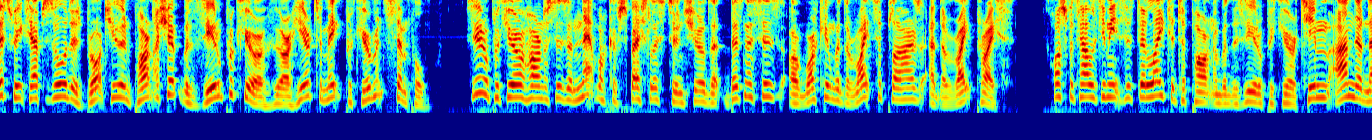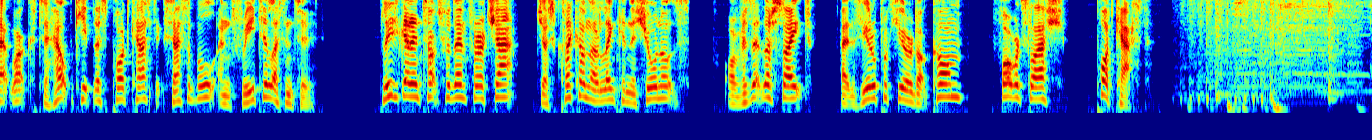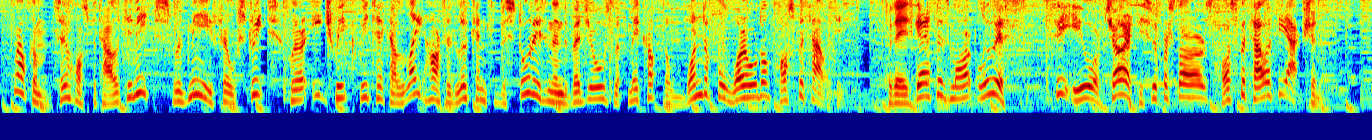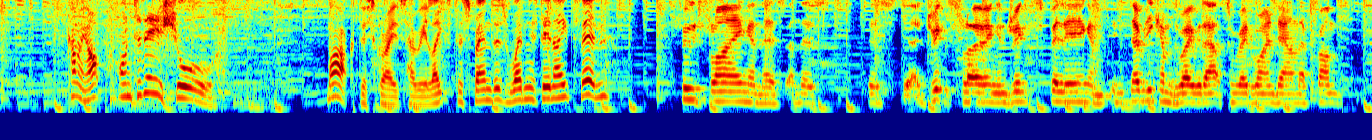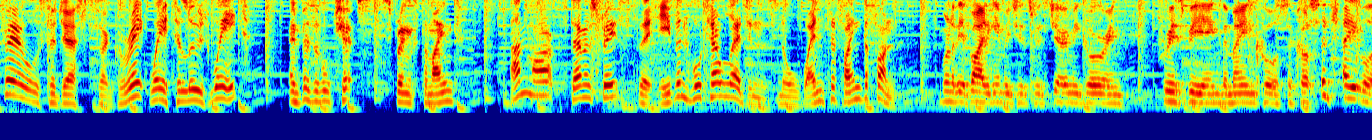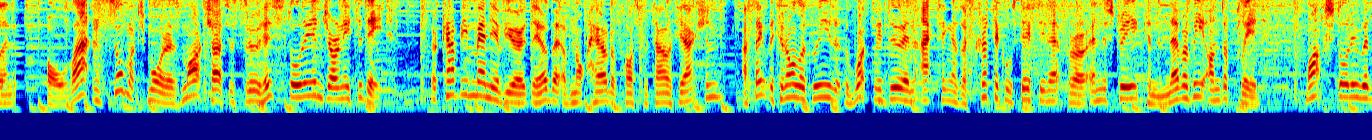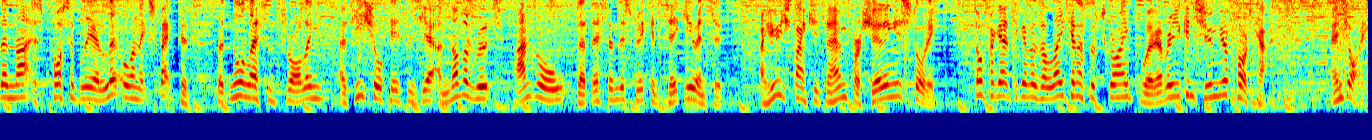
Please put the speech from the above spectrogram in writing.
This week's episode is brought to you in partnership with Zero Procure, who are here to make procurement simple. Zero Procure harnesses a network of specialists to ensure that businesses are working with the right suppliers at the right price. Hospitality Meets is delighted to partner with the Zero Procure team and their network to help keep this podcast accessible and free to listen to. Please get in touch with them for a chat. Just click on their link in the show notes or visit their site at zeroprocure.com forward slash podcast. Welcome to Hospitality Meets with me, Phil Street, where each week we take a light-hearted look into the stories and individuals that make up the wonderful world of hospitality. Today's guest is Mark Lewis, CEO of charity superstars Hospitality Action. Coming up on today's show, Mark describes how he likes to spend his Wednesday nights in. It's food flying and there's and there's there's uh, drinks flowing and drinks spilling and nobody comes away without some red wine down their front. Phil suggests a great way to lose weight Invisible Chips springs to mind. And Mark demonstrates that even hotel legends know when to find the fun. One of the abiding images was Jeremy Goring frisbeeing the main course across a table. And all that and so much more as Mark chats us through his story and journey to date. There can't be many of you out there that have not heard of Hospitality Action. I think we can all agree that the work they do in acting as a critical safety net for our industry can never be underplayed. Mark's story within that is possibly a little unexpected, but no less enthralling as he showcases yet another route and role that this industry can take you into. A huge thank you to him for sharing his story. Don't forget to give us a like and a subscribe wherever you consume your podcast. Enjoy!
